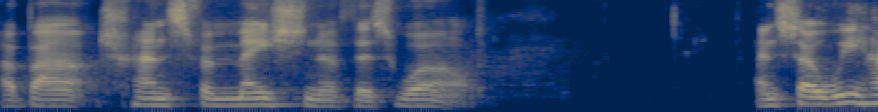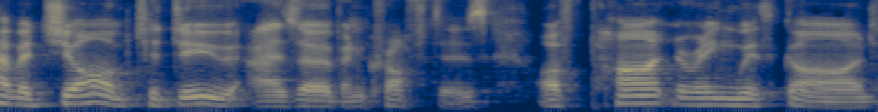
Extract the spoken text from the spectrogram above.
about transformation of this world. And so we have a job to do as urban crofters of partnering with God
